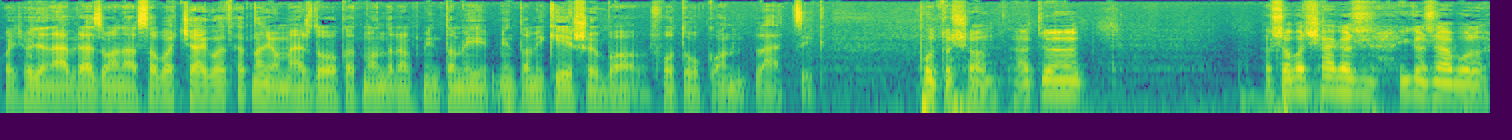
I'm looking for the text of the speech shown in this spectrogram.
hogy hogyan ábrázolna a szabadságot, hát nagyon más dolgokat mondanak, mint ami, mint ami később a fotókon látszik. Pontosan. Hát a szabadság az igazából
